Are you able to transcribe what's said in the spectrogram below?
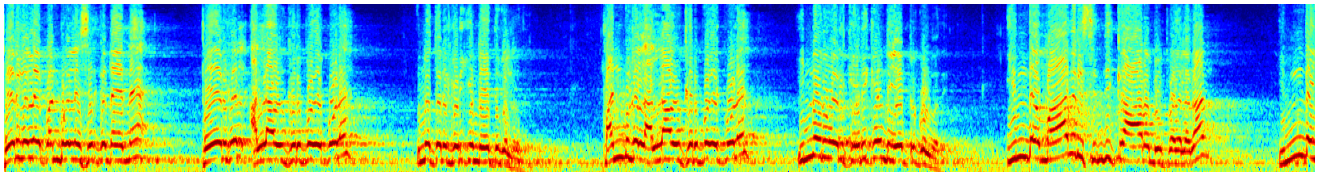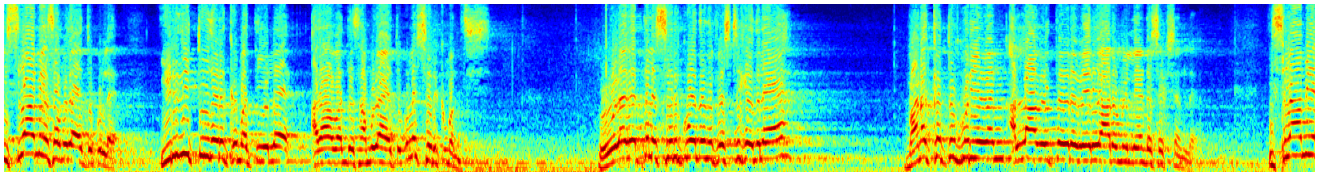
பெயர்களை பண்புகளையும் சிறுக்கின்ற என்ன? பெயர்கள் அல்லாவுக்கு இருப்பதை போல இன்னொருத்தருக்கு இருக்கின்ற ஏற்றுக்கொள்வது பண்புகள் அல்லாவுக்கு இருப்பதை போல இன்னொருவருக்கு இருக்கின்ற ஏற்றுக்கொள்வது. இந்த மாதிரி சிந்திக்க ஆரம்பிப்பதில் தான் இந்த இஸ்லாமிய சமுதாயத்துக்குள்ள இறுதி தூதருக்கு மத்தியில அதாவது அந்த சமுதாயத்துக்குள்ள சிறுக்கு வந்துச்சு. உலகத்துல சிறுக்கு வந்தது ஃபர்ஸ்ட்டுக்கு எதுல? வணக்கத்துக்குரியவன் அல்லாஹ்வை தவிர வேறு யாரும் இல்லை என்ற செக்ஷன்ல இஸ்லாமிய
